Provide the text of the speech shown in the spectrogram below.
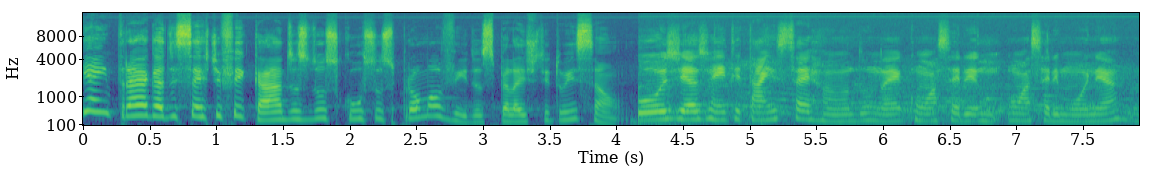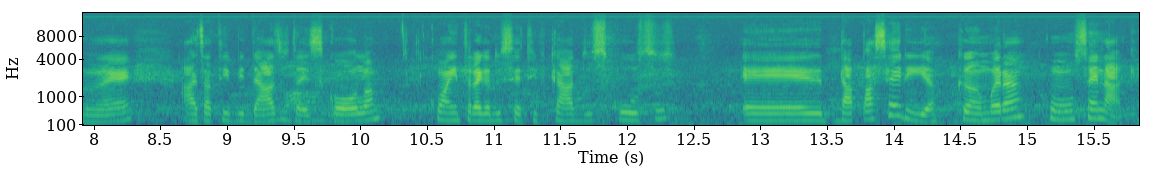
e a entrega de certificados dos cursos promovidos pela instituição. Hoje a gente está encerrando né, com uma cerimônia né, as atividades da escola com a entrega dos certificados dos cursos é, da parceria Câmara com o SENAC.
